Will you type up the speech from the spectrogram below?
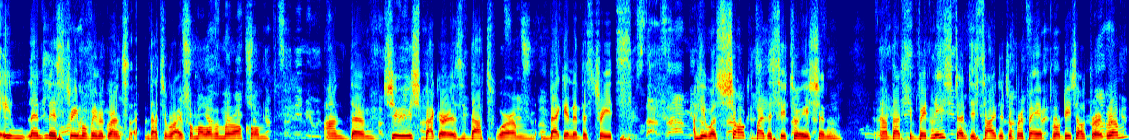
in endless stream of immigrants that arrived from all over Morocco and um, Jewish beggars that were um, begging in the streets. He was shocked by the situation that he witnessed and decided to prepare a detailed program,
